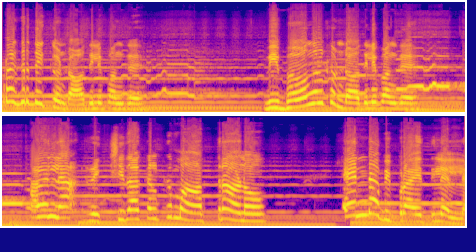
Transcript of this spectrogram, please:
പ്രകൃതിക്കുണ്ടോ അതിൽ പങ്ക്? വിഭവങ്ങൾക്കുണ്ടോ അതിൽ പങ്ക്? അതല്ല രക്ഷിതാക്കൾക്ക് മാത്രാണോ? എന്റെ അഭിപ്രായത്തിലല്ല.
